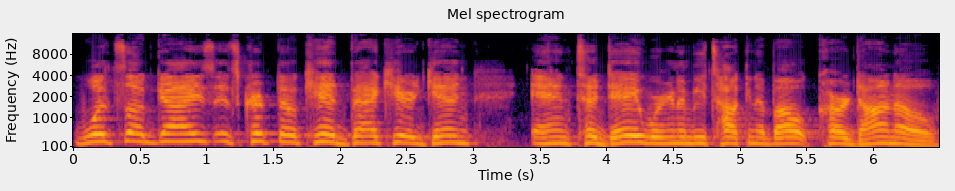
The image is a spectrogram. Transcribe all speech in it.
What's up, guys? It's Crypto Kid back here again. And today we're going to be talking about Cardano.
